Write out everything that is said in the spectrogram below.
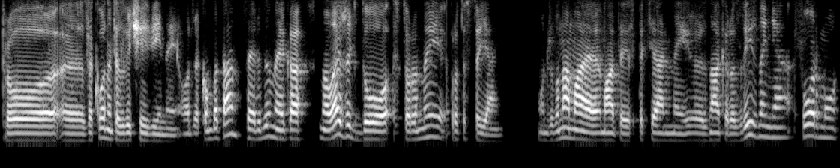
про е, закони та звичаї війни. Отже, комбатант це людина, яка належить до сторони протистоянь. Отже, вона має мати спеціальні е, знаки розрізнення, форму,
